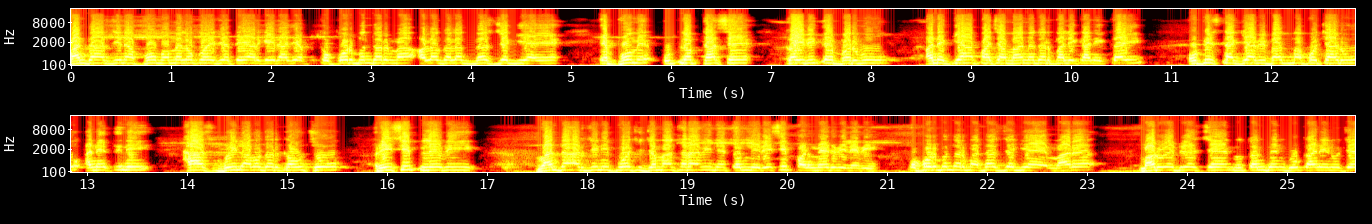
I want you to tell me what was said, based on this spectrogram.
વાંધા અરજીના ફોર્મ અમે લોકોએ જે તૈયાર કર્યા છે, તો પોરબંદરમાં અલગ અલગ દસ જગ્યાએ એ ફોર્મ ઉપલબ્ધ થશે. કઈ રીતે ભરવું અને ક્યાં પાછા મહાનગરપાલિકાની કઈ ઓફિસના કયા વિભાગમાં પહોંચાડવું અને તેની ખાસ ભૂલા વગર કહું છું રિસિપ્ટ લેવી, વાંધા અરજીની પોચ જમા કરાવીને તેમની રિસિપ્ટ પણ મેળવી લેવી. તો પોરબંદરમાં દસ જગ્યાએ મારે, મારું એડ્રેસ છે, નૂતનબેન ગોકાણીનું છે,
